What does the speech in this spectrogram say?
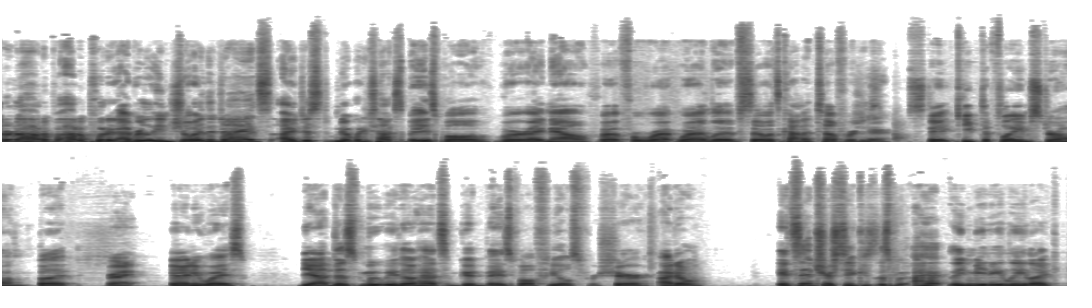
I don't know how to how to put it. I really enjoy the Giants. I just nobody talks baseball right now for, for where, where I live, so it's kind of tougher Sure. to stay keep the flame strong. But Right. anyways, yeah, this movie though had some good baseball feels for sure. I don't. It's interesting because this I immediately like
